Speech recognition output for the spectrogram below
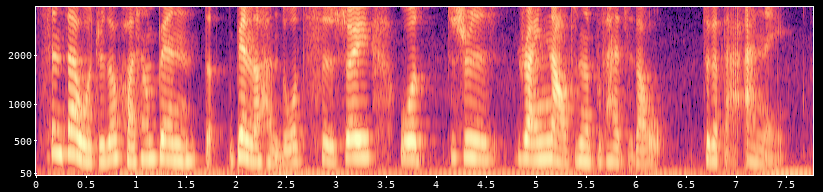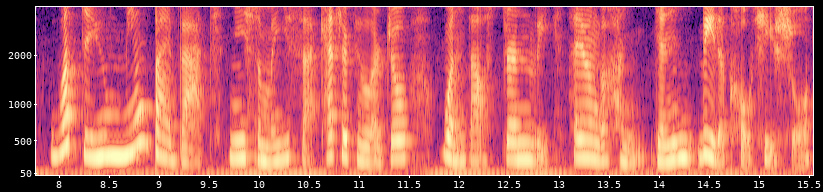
现在我觉得好像变得变了很多次，所以我就是 right now 真的不太知道这个答案呢。What do you mean by that？你什么意思啊？Caterpillar 就问到 sternly，他用一个很严厉的口气说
